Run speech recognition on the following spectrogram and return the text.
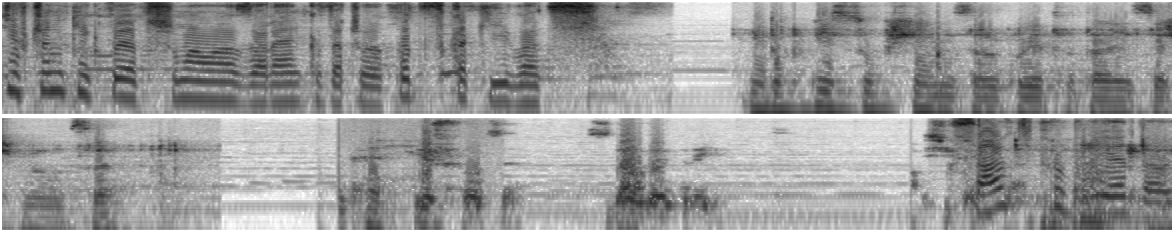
Dziewczynki, które trzymała za rękę, zaczęły podskakiwać. Dopóki słup się nie zaloguje, to dalej jesteśmy OC. już wchodzę. Znowu. Jeśli Salt próbuje do,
